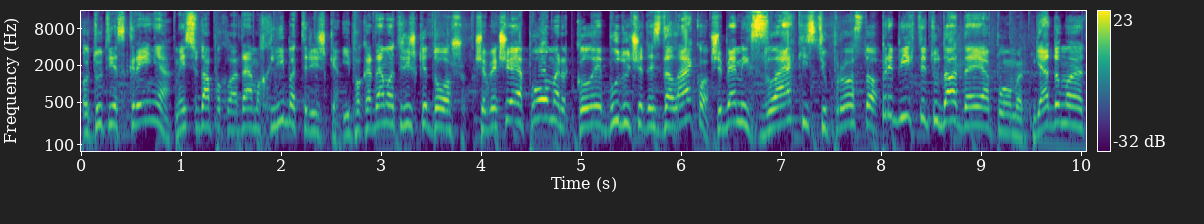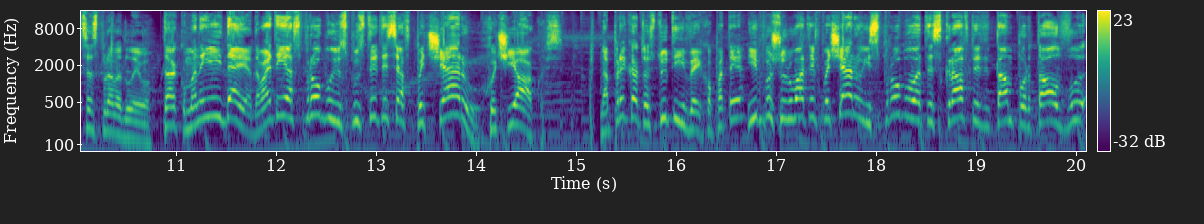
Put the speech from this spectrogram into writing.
отут є скриня. Ми сюди покладемо хліба трішки і покладемо трішки дошок. Щоб якщо я помер, коли будучи десь далеко, щоб я міг з легкістю просто прибігти туди, де я помер. Я думаю, це справедливо. Так, у мене є ідея. Давайте я спробую спуститися в печеру, хоч якось. Наприклад, ось тут її викопати і пошурувати в печеру і спробувати скрафтити там портал в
